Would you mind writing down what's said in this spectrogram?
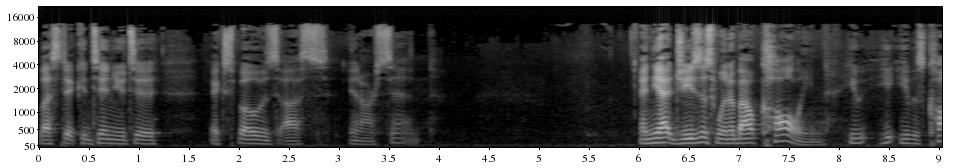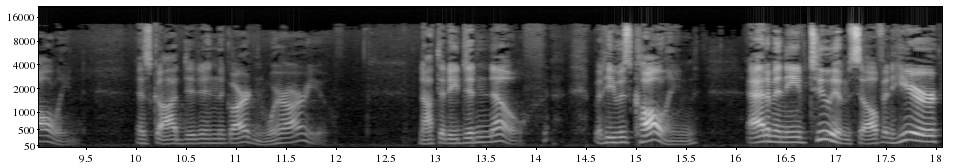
lest it continue to expose us in our sin. And yet, Jesus went about calling. He, he, he, was calling as God did in the garden. Where are you? Not that he didn't know, but he was calling Adam and Eve to himself. And here,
